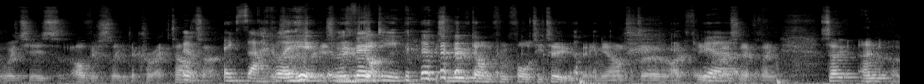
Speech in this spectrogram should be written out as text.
Which is obviously the correct answer. Exactly. Exactly. It It's was very on. deep. it's moved on from 42 being the answer to like the Yeah. universe and everything. So, and uh,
